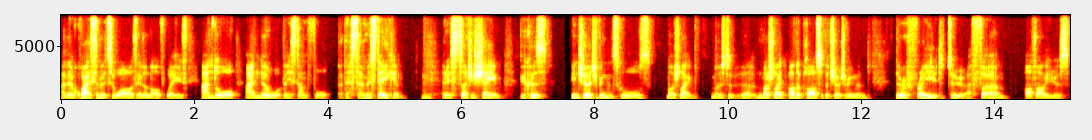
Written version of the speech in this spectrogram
and they're quite similar to ours in a lot of ways, and or I know what they stand for." But they're so mistaken, mm. and it's such a shame because in Church of England schools, much like most of, uh, much like other parts of the Church of England, they're afraid to affirm our values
